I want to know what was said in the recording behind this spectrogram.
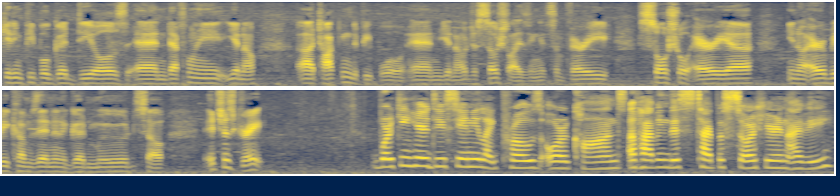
getting people good deals, and definitely you know uh, talking to people and you know just socializing. It's a very social area. You know everybody comes in in a good mood, so it's just great working here do you see any like pros or cons of having this type of store here in IV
